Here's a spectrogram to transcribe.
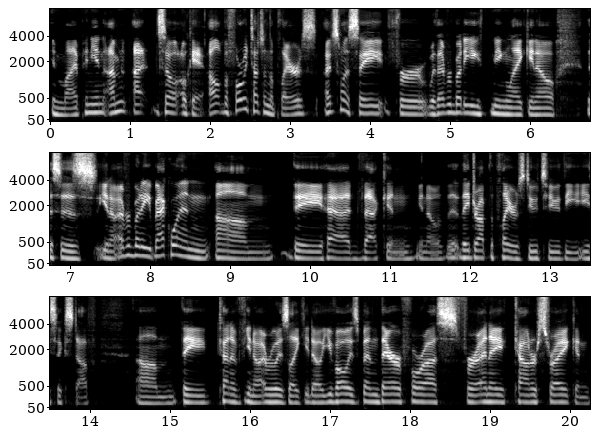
In my opinion, I'm I, so okay. I'll before we touch on the players, I just want to say for with everybody being like, you know, this is you know everybody back when um they had Vec and you know they, they dropped the players due to the ESIC stuff. Um, they kind of you know everybody's like you know you've always been there for us for NA Counter Strike and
